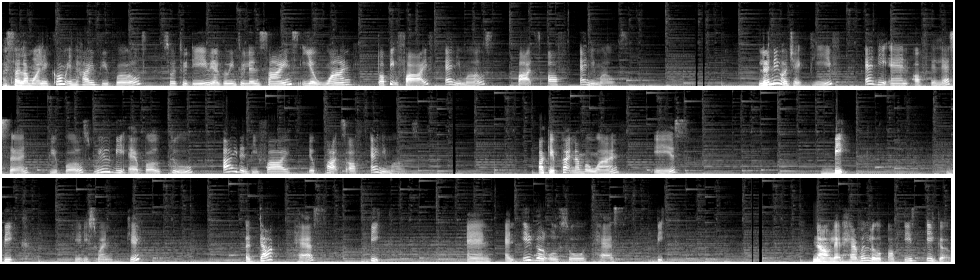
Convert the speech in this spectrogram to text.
Assalamualaikum and hi pupils. So today we are going to learn science year 1 topic 5 animals parts of animals. Learning objective at the end of the lesson pupils will be able to identify the parts of animals. Okay, part number 1 is big. Beak. Okay, this one. Okay. A duck has beak. And an eagle also has beak. Now, let's have a look of this eagle.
